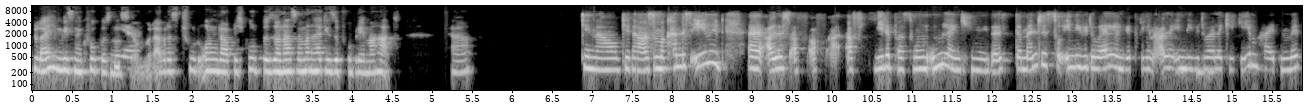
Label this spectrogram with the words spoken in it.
vielleicht ein bisschen Kokosnussjoghurt, yeah. aber das tut unglaublich gut, besonders wenn man halt diese Probleme hat. Ja. Genau, genau. Also man kann das eh nicht äh, alles auf, auf, auf jede Person umlenken. Das, der Mensch ist so individuell und wir bringen alle individuelle Gegebenheiten mit.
